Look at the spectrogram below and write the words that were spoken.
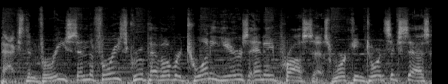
Paxton Faris and the Faris Group have over 20 years and a process working toward success,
